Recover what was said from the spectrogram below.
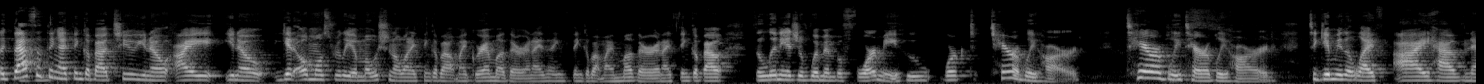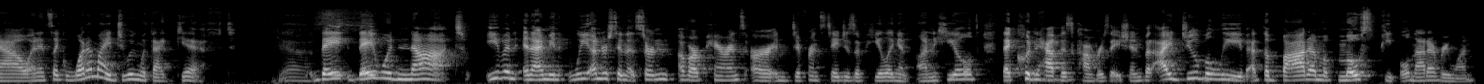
Like that's the mm-hmm. thing I think about too. You know, I you know get almost really emotional when I think about my grandmother and I think think about my mother and I think about the lineage of women before me who worked terribly hard, terribly terribly hard to give me the life I have now. And it's like, what am I doing with that gift? Yes. They they would not even and I mean we understand that certain of our parents are in different stages of healing and unhealed that couldn't have this conversation but I do believe at the bottom of most people not everyone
